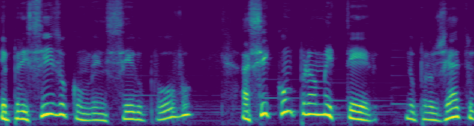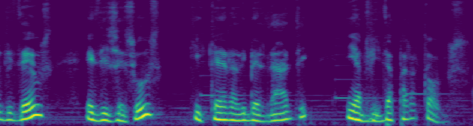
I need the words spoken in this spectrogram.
É preciso convencer o povo a se comprometer no projeto de Deus e de Jesus, que quer a liberdade e a vida para todos.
